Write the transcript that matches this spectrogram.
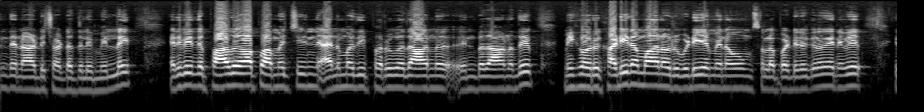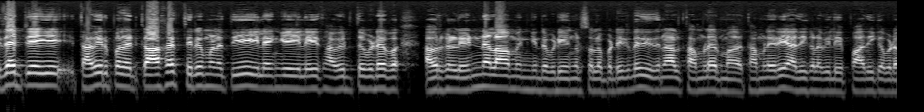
எந்த நாட்டு சட்டத்திலும் இல்லை. எனவே இந்த பாதுகாப்பு அமைச்சின் அனுமதி பெறுவதான என்பதானது மிக ஒரு கடினமான ஒரு விடயம் எனவும் சொல்லப்பட்டிருக்கிறது. எனவே இதற்றை தவிர்ப்பதற்காக திருமணத்தையே இலங்கையிலே தவிர்த்துவிட அவர்கள் எண்ணலாம் என்கின்ற விடயங்கள் சொல்லப்பட்டிருக்கிறது. இதனால் தமிழர் ம தமிழரே அதிக அளவிலே பாதிக்கப்பட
